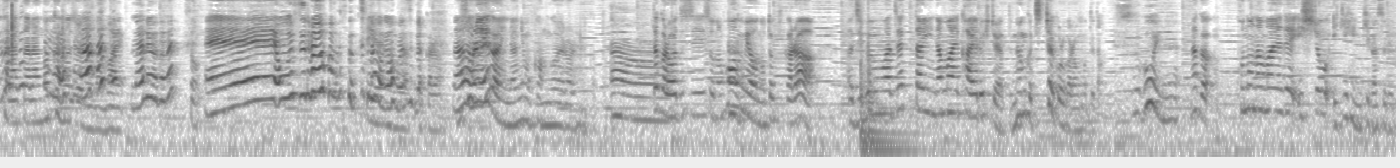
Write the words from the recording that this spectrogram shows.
タラタラの彼女の名前。なるほどね。そう。えー、面白い。そっちの方がの面白いからそれ以外に何も考えられへんかった。うんだから私その本名の時から、あ自分は絶対に名前変える人やってなんかちっちゃい頃から思ってた。すごいね。なんかこの名前で一生生きひん気がするっ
